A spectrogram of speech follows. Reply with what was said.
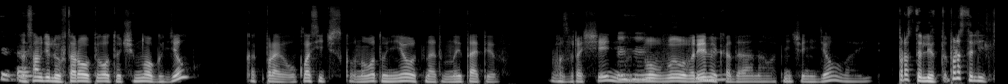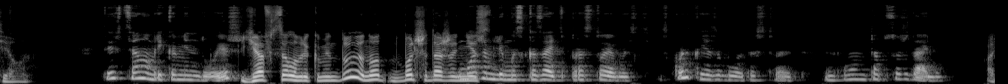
Типа, На самом деле у второго пилота очень много дел, как правило, у классического, но вот у нее вот на этом на этапе возвращения Мгм. было, было время, Мгм. когда она вот ничего не делала и просто, лет, просто летела. Ты в целом рекомендуешь? Я в целом рекомендую, но больше даже не... с- Можем ли мы сказать про стоимость? Сколько, я забыла, это стоит? Мы, по-моему, это обсуждали. А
